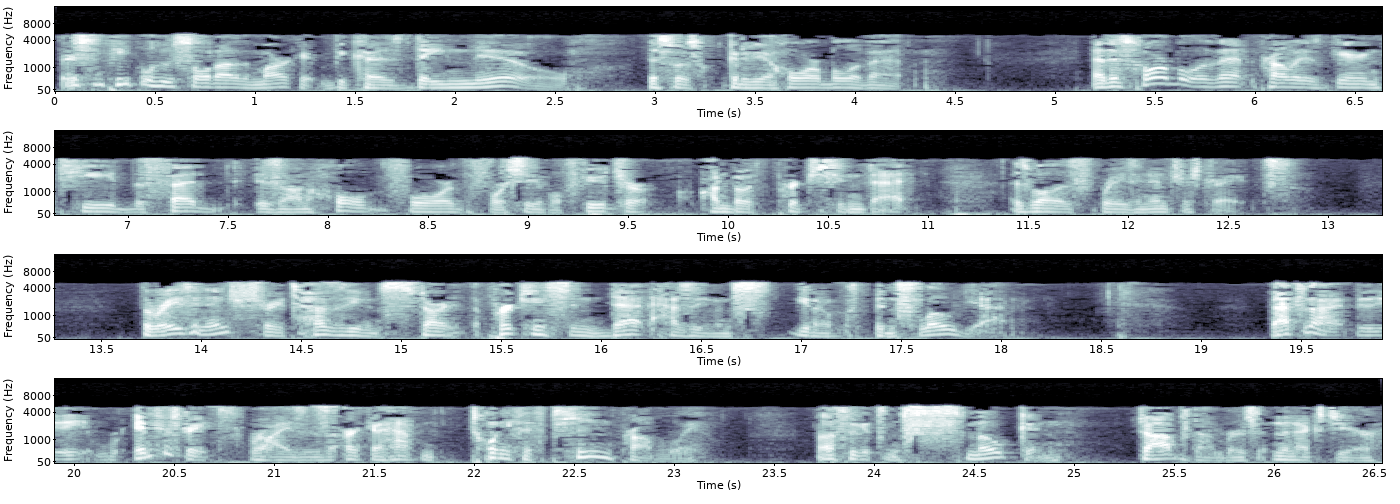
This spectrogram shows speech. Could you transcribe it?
there's some people who sold out of the market because they knew this was going to be a horrible event. Now, this horrible event probably is guaranteed. The Fed is on hold for the foreseeable future on both purchasing debt as well as raising interest rates. The raising interest rates hasn't even started. The purchasing debt hasn't even, you know, been slowed yet. That's not interest rates rises aren't going to happen 2015 probably, unless we get some smoking jobs numbers in the next year,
